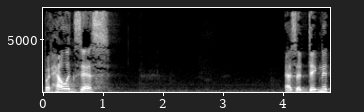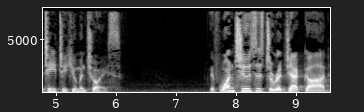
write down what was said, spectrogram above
But hell exists as a dignity to human choice. If one chooses to reject God,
